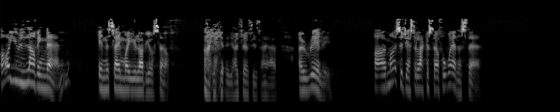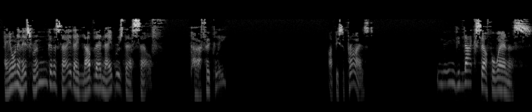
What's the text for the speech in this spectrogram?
Are you loving them in the same way you love yourself? Oh, yeah, yeah, yeah, yes, yes, I have. Oh, really? I might suggest a lack of self-awareness there. Anyone in this room going to say they love their neighbor as their self perfectly? I'd be surprised. He lacks self-awareness.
